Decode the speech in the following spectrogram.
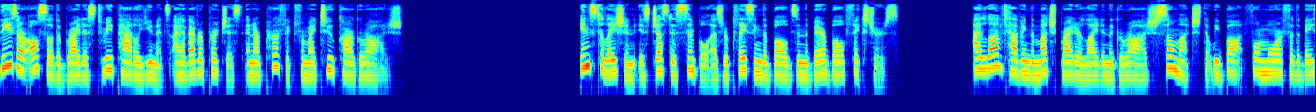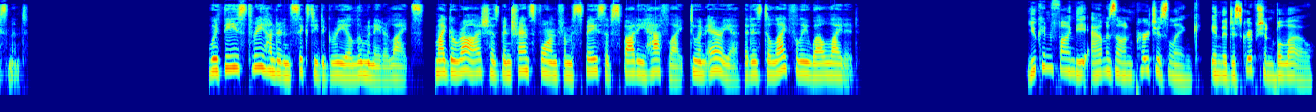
These are also the brightest three paddle units I have ever purchased and are perfect for my two car garage. Installation is just as simple as replacing the bulbs in the bare bulb fixtures. I loved having the much brighter light in the garage so much that we bought four more for the basement. With these 360 degree illuminator lights, my garage has been transformed from a space of spotty half-light to an area that is delightfully well lighted. You can find the Amazon purchase link in the description below.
